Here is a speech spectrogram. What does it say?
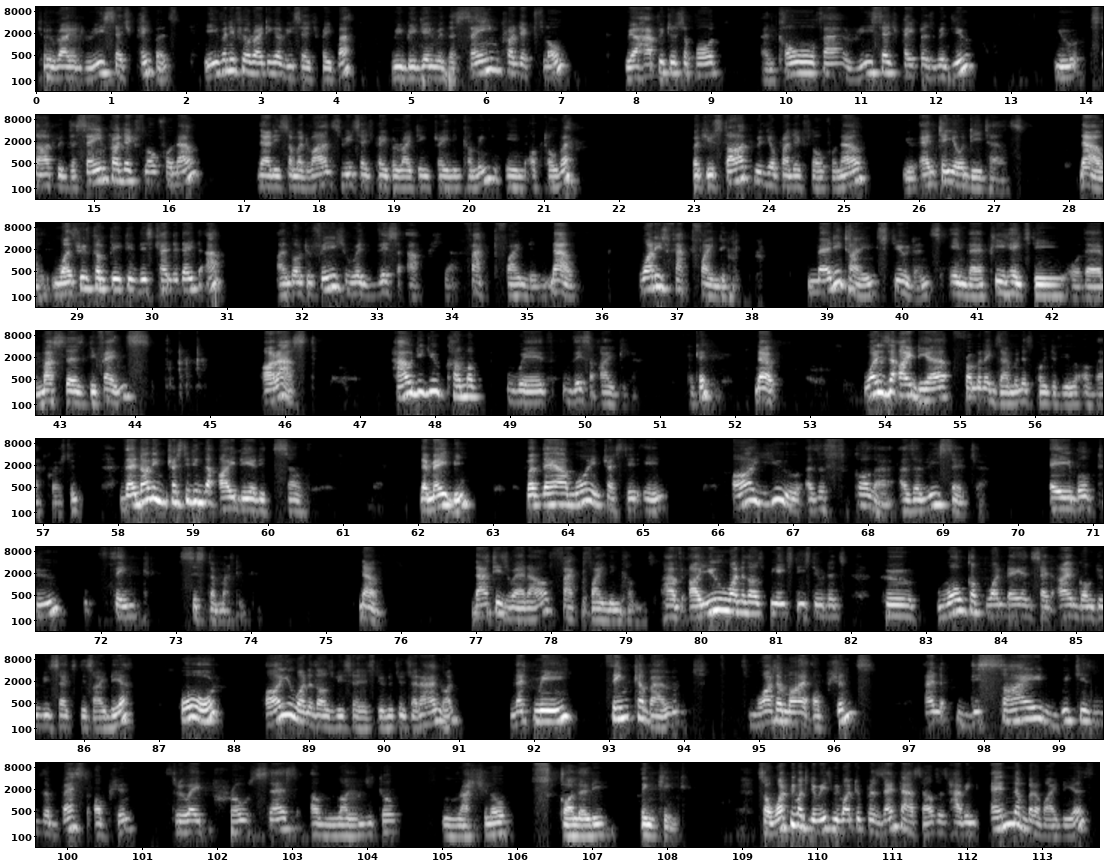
to write research papers, even if you're writing a research paper, we begin with the same project flow. We are happy to support and co-author research papers with you. You start with the same project flow for now. There is some advanced research paper writing training coming in October. But you start with your project flow for now. You enter your details. Now, once we've completed this candidate app, I'm going to finish with this app here, fact finding. Now, what is fact finding? Many times students in their PhD or their master's defense are asked, how did you come up with this idea? Okay. Now, what is the idea from an examiner's point of view of that question? They're not interested in the idea itself. They may be, but they are more interested in, are you as a scholar, as a researcher, able to think systematically? Now, that is where our fact finding comes. Have, are you one of those PhD students who woke up one day and said, I'm going to research this idea? Or are you one of those research students who said, hang on, let me think about what are my options and decide which is the best option through a process of logical, rational, scholarly thinking. So what we want to do is we want to present ourselves as having n number of ideas,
